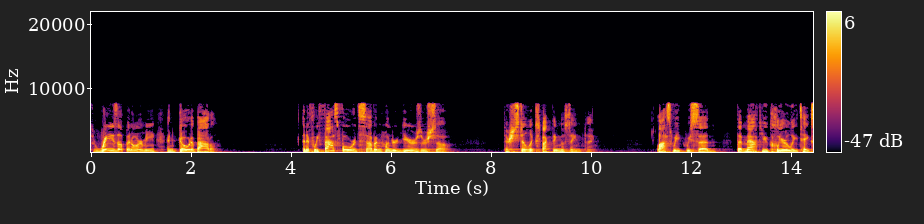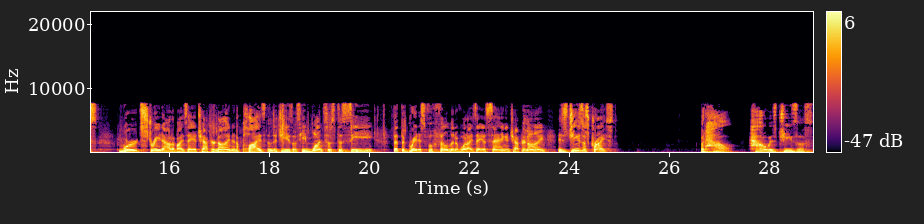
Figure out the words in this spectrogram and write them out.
to raise up an army and go to battle. And if we fast forward 700 years or so, they're still expecting the same thing. Last week we said that Matthew clearly takes words straight out of Isaiah chapter 9 and applies them to Jesus. He wants us to see that the greatest fulfillment of what Isaiah is saying in chapter 9 is Jesus Christ. But how? How is Jesus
